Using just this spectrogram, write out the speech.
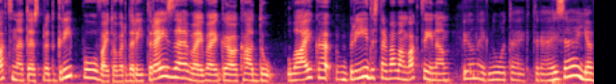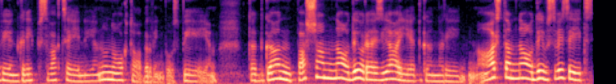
vakcinēties pret gripu, vai to var darīt reizē, vai vajag kādu laika brīdi starp abām vakcīnām? Pilnīgi noteikti reizē, ja vien gripas vakcīna, ja nu, no oktobra viņa būs pieejama. Tad gan pašam nav divreiz jāiet, gan arī ārstam nav divas vizītes.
